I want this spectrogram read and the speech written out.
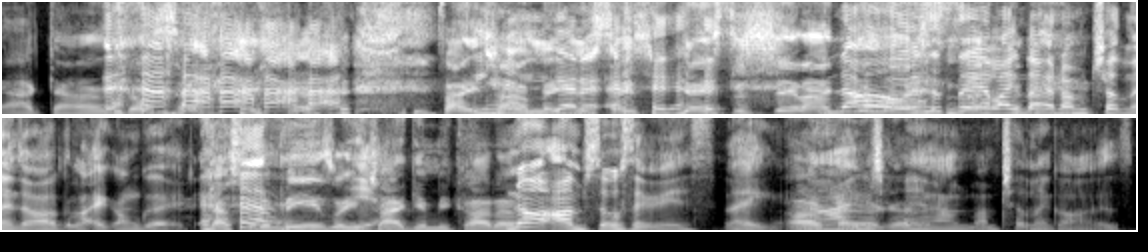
I can't say. you probably trying to make gotta- me say some gangster shit. I no, give my- it's just saying like nothing. I'm chilling, dog. Like I'm good. That's what it means. Or you Yeah. trying to get me caught up? No, I'm so serious. Like, nah, you okay. chilling. I'm, I'm chilling, guys.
